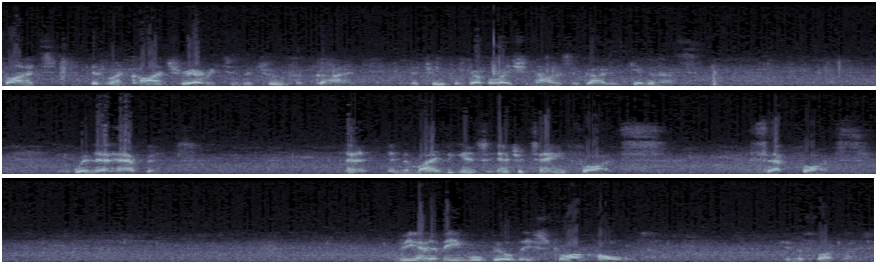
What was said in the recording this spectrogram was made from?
thoughts that run contrary to the truth of God the truth of revelation knowledge that God has given us. When that happens, and the mind begins to entertain thoughts, accept thoughts, the enemy will build a stronghold in the thought life.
